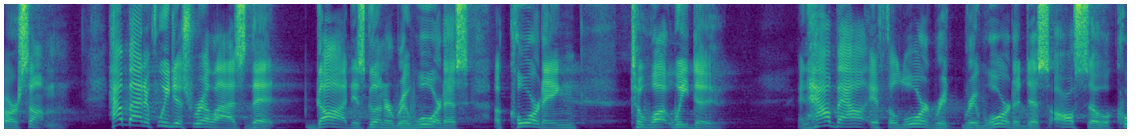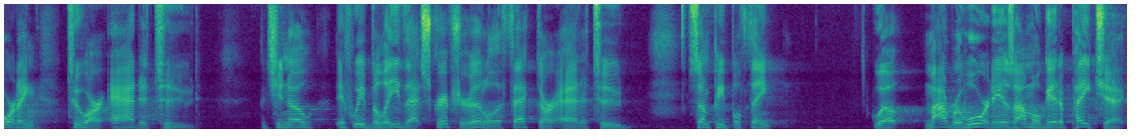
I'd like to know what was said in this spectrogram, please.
or something. How about if we just realize that God is going to reward us according to what we do? And how about if the Lord re- rewarded us also according to our attitude? But you know, if we believe that scripture, it'll affect our attitude. Some people think, well, my reward is I'm going to get a paycheck.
